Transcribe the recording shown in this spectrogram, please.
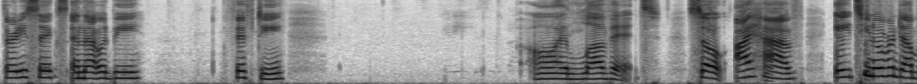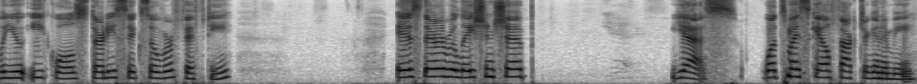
36, and that would be 50. Oh, I love it. So I have 18 over W equals 36 over 50. Is there a relationship? Yes. yes. What's my scale factor going to be?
